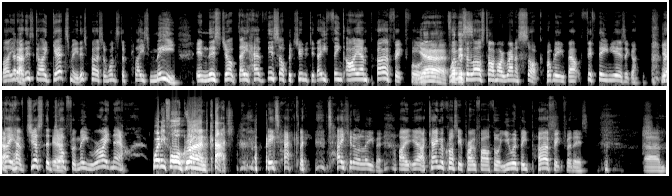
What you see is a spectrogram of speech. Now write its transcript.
like you know this guy gets me this person wants to place me in this job they have this opportunity they think i am perfect for it Yeah, for when this. was the last time I ran a SOC? Probably about 15 years ago. But Yeah. they have just the Yeah. job for me right now. 24 grand cash. exactly. Take it or leave it. I yeah, I came across your profile, thought you would be perfect for this. Um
